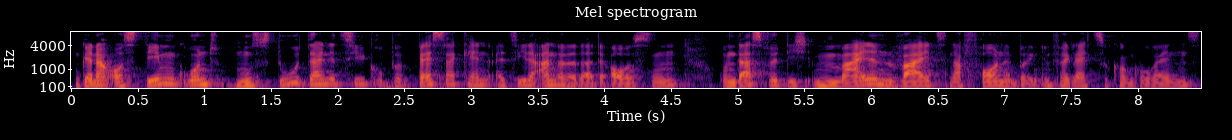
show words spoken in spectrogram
Und genau aus dem Grund musst du deine Zielgruppe besser kennen als jeder andere da draußen. Und das wird dich meilenweit nach vorne bringen im Vergleich zur Konkurrenz,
